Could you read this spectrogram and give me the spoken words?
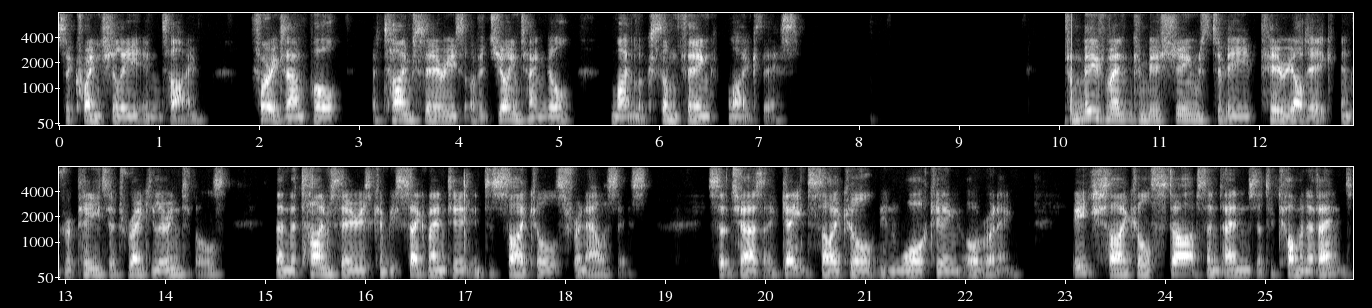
sequentially in time. For example, a time series of a joint angle might look something like this. If a movement can be assumed to be periodic and repeat at regular intervals, then the time series can be segmented into cycles for analysis, such as a gait cycle in walking or running. Each cycle starts and ends at a common event,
